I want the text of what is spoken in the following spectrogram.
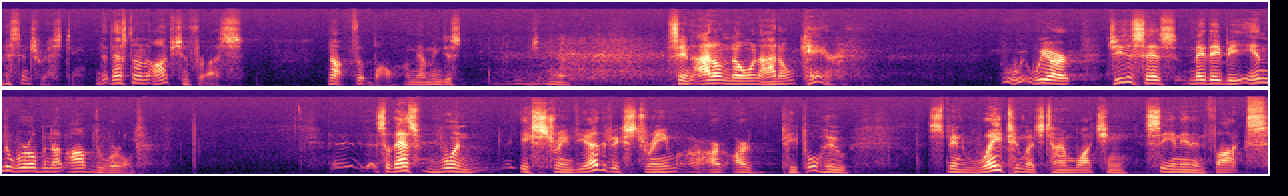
that's interesting. That's not an option for us. Not football. I mean, I mean just, you know, saying, I don't know and I don't care. We are, Jesus says, may they be in the world but not of the world. So that's one extreme. The other extreme are, are, are people who spend way too much time watching CNN and Fox,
